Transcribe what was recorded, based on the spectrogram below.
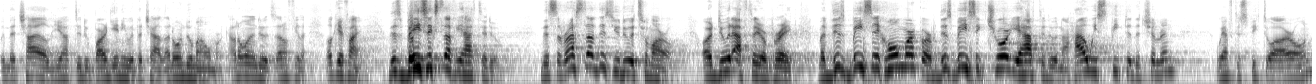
With the child, you have to do bargaining with the child. I don't want to do my homework. I don't want to do this. I don't feel like. Okay, fine. This basic stuff you have to do. This the rest of this you do it tomorrow or do it after your break. But this basic homework or this basic chore you have to do. Now, how we speak to the children, we have to speak to our own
